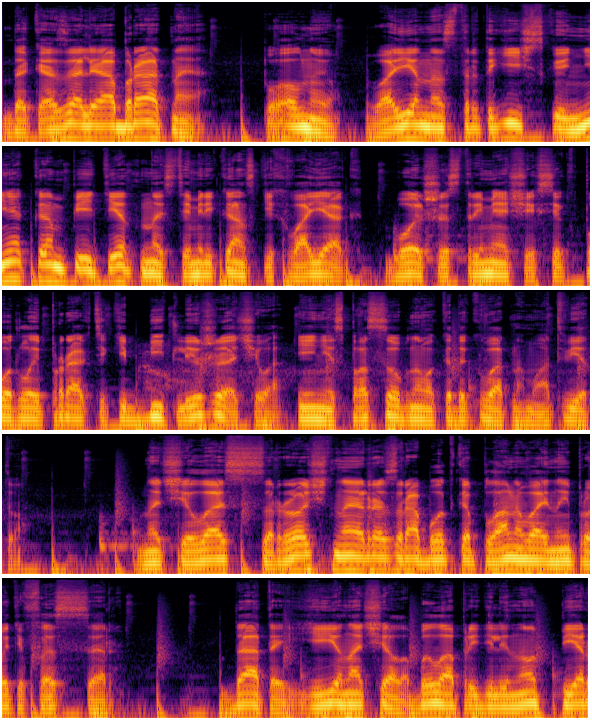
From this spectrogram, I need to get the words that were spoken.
доказали обратное полную военно-стратегическую некомпетентность американских вояк, больше стремящихся к подлой практике бить лежачего и неспособного к адекватному ответу. Началась срочная разработка плана войны против СССР. Датой ее начала было определено 1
